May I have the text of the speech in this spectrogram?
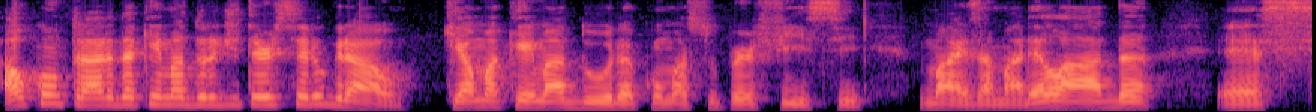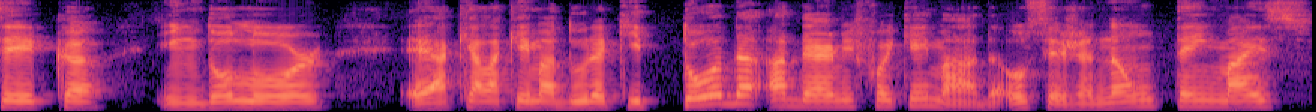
Ao contrário da queimadura de terceiro grau, que é uma queimadura com uma superfície mais amarelada, é, seca, indolor, é aquela queimadura que toda a derme foi queimada, ou seja, não tem mais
